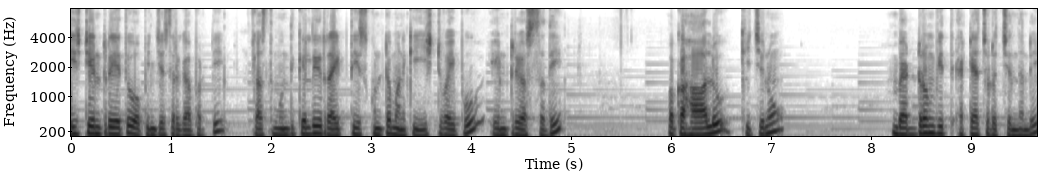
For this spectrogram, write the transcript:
ఈస్ట్ ఎంట్రీ అయితే ఓపెన్ చేశారు కాబట్టి కాస్త ముందుకెళ్ళి రైట్ తీసుకుంటే మనకి ఈస్ట్ వైపు ఎంట్రీ వస్తుంది. ఒక hall kitchen bedroom with attached వచ్చిందండి.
